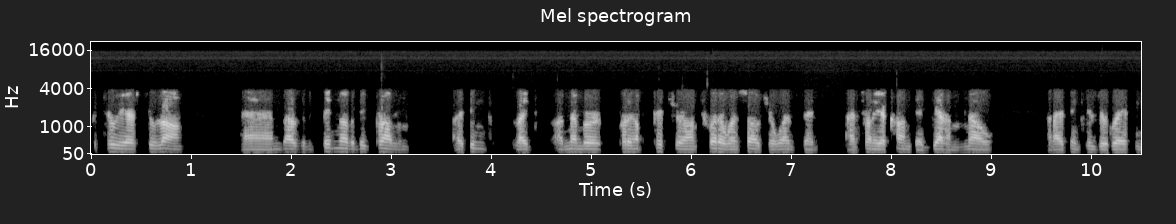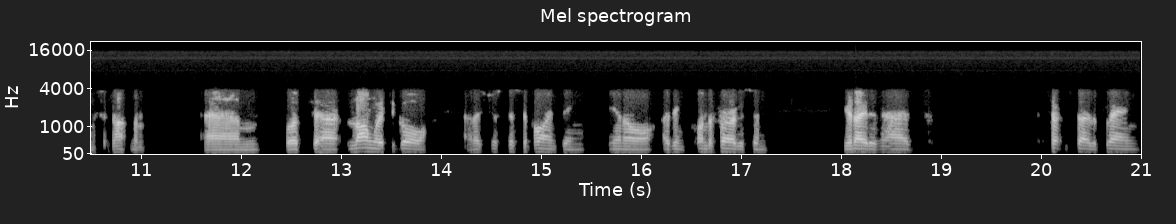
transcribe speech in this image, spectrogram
for two years too long, and that was a bit another big problem. I think, like I remember putting up a picture on Twitter when Solskjaer went, and said Antonio Conte, get him now, and I think he'll do great things for Tottenham. Um, but uh, long way to go, and it's just disappointing. You know, I think under Ferguson, United had a certain style of playing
